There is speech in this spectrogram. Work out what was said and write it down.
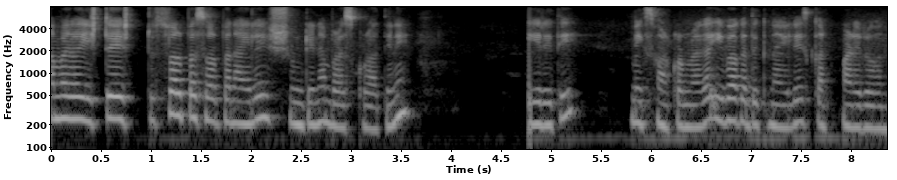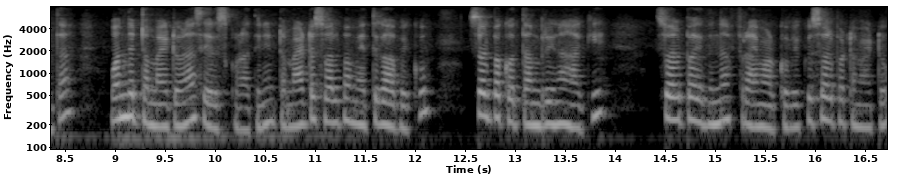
ಆಮೇಲೆ ಇಷ್ಟೇ ಇಷ್ಟು ಸ್ವಲ್ಪ ಸ್ವಲ್ಪ ನಾ ಇಲ್ಲಿ ಶುಂಠಿನ ಬಳಸ್ಕೊಳತ್ತೀನಿ. ಈ ರೀತಿ ಮಿಕ್ಸ್ ಮಾಡ್ಕೊಂಡ್ಮ್ಯಾಗ ಇವಾಗ ಅದಕ್ಕೆ ನಾ ಇಲ್ಲಿ ಕಟ್ ಮಾಡಿರುವಂಥ ಒಂದು ಟೊಮ್ಯಾಟೋನ ಸೇರಿಸ್ಕೊಳತ್ತೀನಿ. ಟೊಮ್ಯಾಟೊ ಸ್ವಲ್ಪ ಮೆತ್ತಗಾಗಬೇಕು. ಸ್ವಲ್ಪ ಕೊತ್ತಂಬರಿನ ಹಾಕಿ ಸ್ವಲ್ಪ ಇದನ್ನು ಫ್ರೈ ಮಾಡ್ಕೋಬೇಕು. ಸ್ವಲ್ಪ ಟೊಮ್ಯಾಟೊ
